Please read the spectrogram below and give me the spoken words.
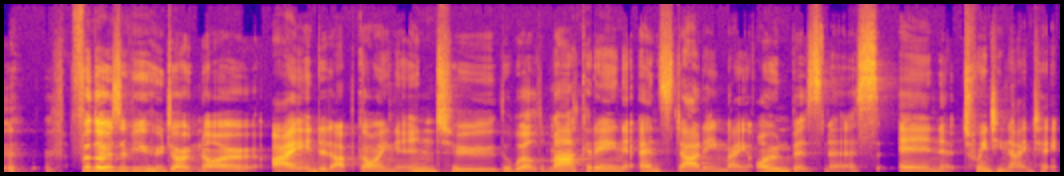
For those of you who don't know, I ended up going into the world of marketing and starting my own business in 2019.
